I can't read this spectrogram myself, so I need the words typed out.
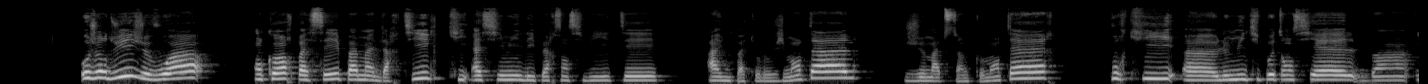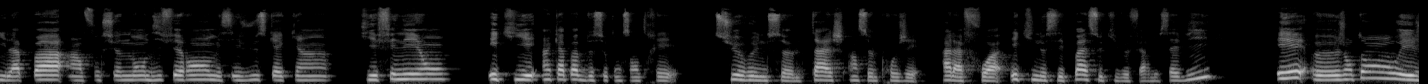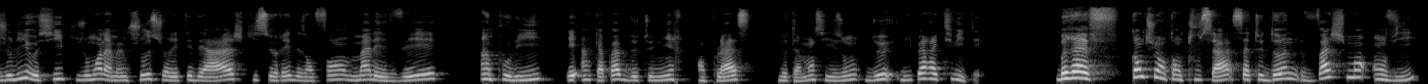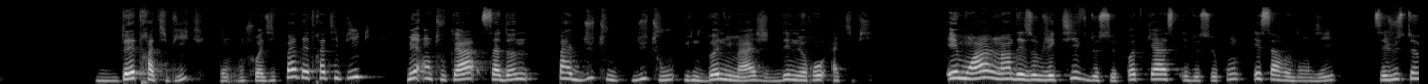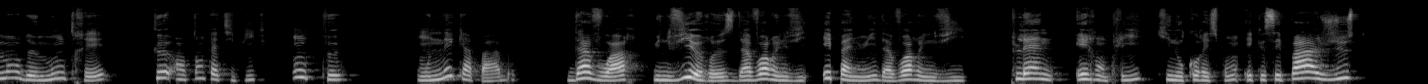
Aujourd'hui, je vois encore passer pas mal d'articles qui assimilent l'hypersensibilité à une pathologie mentale. Je m'abstiens de commentaires. Pour qui euh, le multipotentiel, ben, il n'a pas un fonctionnement différent, mais c'est juste quelqu'un qui est fainéant et qui est incapable de se concentrer sur une seule tâche, un seul projet à la fois et qui ne sait pas ce qu'il veut faire de sa vie. Et euh, j'entends et je lis aussi plus ou moins la même chose sur les TDAH qui seraient des enfants mal élevés, impolis et incapables de tenir en place, notamment s'ils ont de l'hyperactivité. Bref, quand tu entends tout ça, ça te donne vachement envie d'être atypique. Bon, on choisit pas d'être atypique, mais en tout cas, ça donne pas du tout, du tout une bonne image des neuroatypies. Et moi, l'un des objectifs de ce podcast et de ce compte, et ça rebondit, c'est justement de montrer que en tant qu'atypique, on peut, on est capable d'avoir une vie heureuse, d'avoir une vie épanouie, d'avoir une vie pleine et remplie qui nous correspond et que c'est pas juste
